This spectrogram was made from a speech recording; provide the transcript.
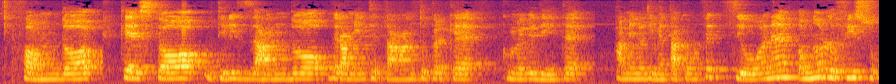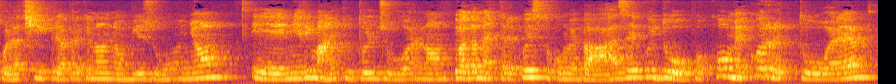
fondo che sto utilizzando veramente tanto perché come vedete ha meno di metà confezione. Non lo fisso con la cipria perché non ne ho bisogno e mi rimane tutto il giorno. Vado a mettere questo come base poi dopo come correttore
